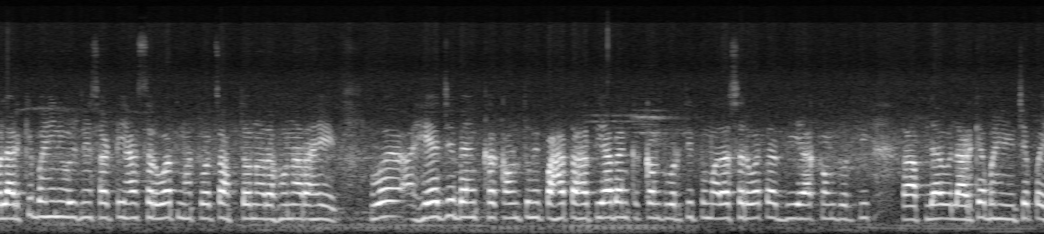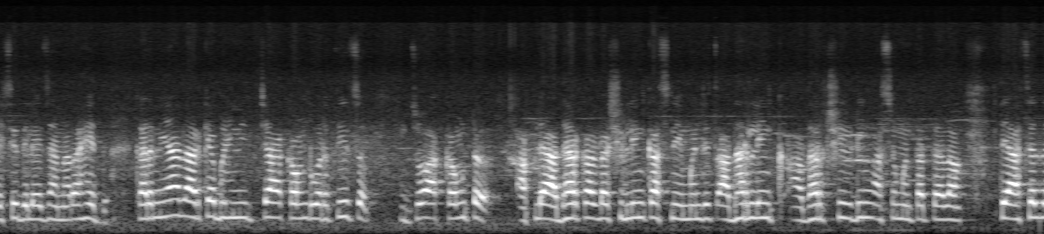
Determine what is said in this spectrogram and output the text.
व लाडकी बहीण योजनेसाठी हा सर्वात महत्त्वाचा हप्ता होणार होणार आहे. व हे जे बँक अकाउंट तुम्ही पाहत आहात या बँक अकाउंटवरती तुम्हाला सर्वात आधी या अकाउंटवरती आपल्या लाडक्या बहिणीचे पैसे दिले जाणार आहेत. कारण या लाडक्या बहिणीच्या अकाउंटवरतीच जो अकाउंट आपल्या आधार कार्डाशी लिंक असणे म्हणजेच आधार लिंक आधार शेडिंग असं म्हणतात त्याला ते असेल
